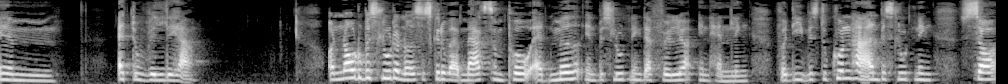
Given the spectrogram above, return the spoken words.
øhm, at du vil det her. Og når du beslutter noget, så skal du være opmærksom på, at med en beslutning, der følger en handling. Fordi hvis du kun har en beslutning, så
